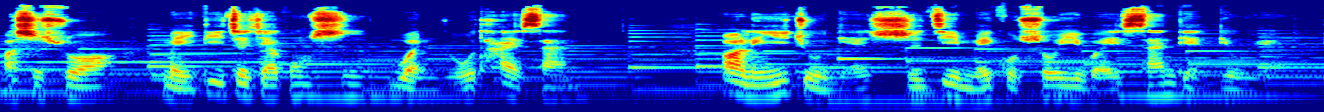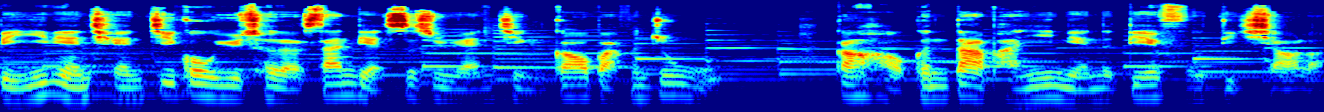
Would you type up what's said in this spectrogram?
而是说美的这家公司稳如泰山。二零一九年实际每股收益为三点六元。比一年前机构预测的三点四十元仅高百分之五，刚好跟大盘一年的跌幅抵消了。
